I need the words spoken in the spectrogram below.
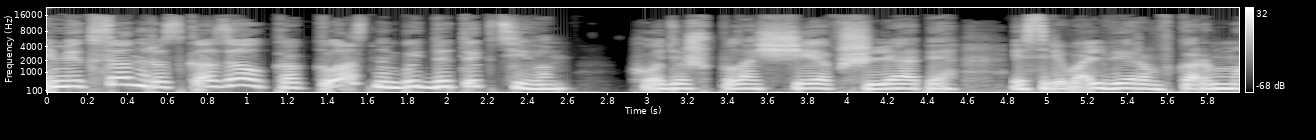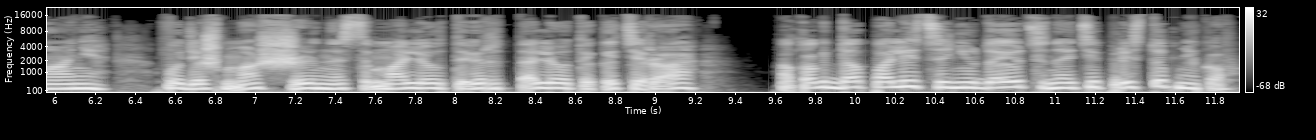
И Миксан рассказал, как классно быть детективом. Ходишь в плаще, в шляпе и с револьвером в кармане, водишь машины, самолеты, вертолеты, катера. А когда полиции не удается найти преступников,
